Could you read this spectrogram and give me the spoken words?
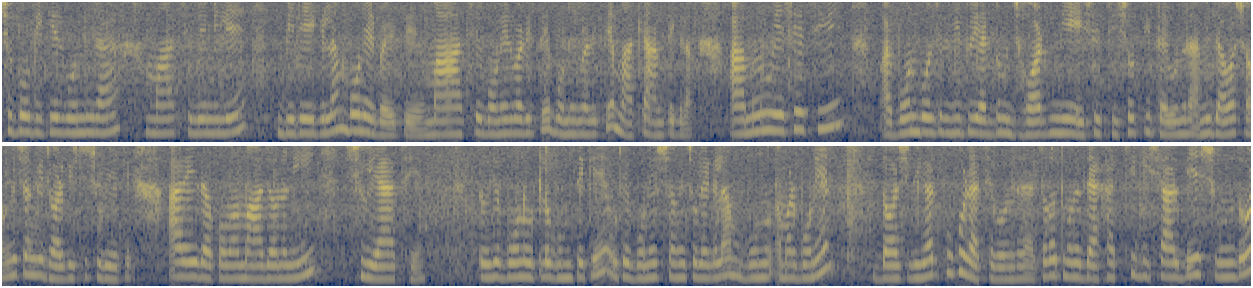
শুভ বিকেল বন্ধুরা। মা, ছেলে মিলে বেরিয়ে গেলাম বোনের বাড়িতে। মা আছে বোনের বাড়িতে বোনের বাড়িতে মাকে আনতে গেলাম। আমিও এসেছি। আর বোন বলছে, দিদি, তুই একদম ঝড় নিয়ে এসেছি সত্যি তাই বন্ধুরা, আমি যাওয়ার সঙ্গে সঙ্গে ঝড় বৃষ্টি শুরু হয়েছে। আর এই দেখো, আমার মা জননী শুয়ে আছে। তো ওই যে বোন উঠল ঘুম থেকে, উঠে বোনের সঙ্গে চলে গেলাম। বোন, আমার বোনের দশ বিঘার পুকুর আছে বন্ধুরা। চলো তোমাদের দেখাচ্ছি, বিশাল বেশ সুন্দর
